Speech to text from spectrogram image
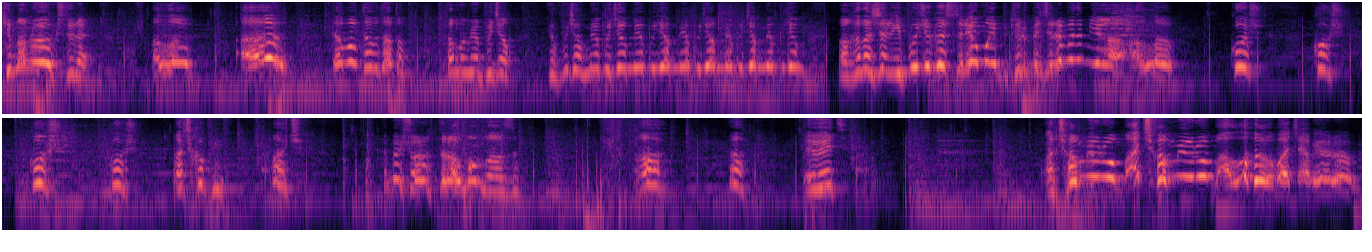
Kim lan o öksüren? Allah'ım. Aa, tamam tamam tamam. Tamam yapacağım. Yapacağım yapacağım yapacağım yapacağım yapacağım yapacağım. Arkadaşlar ipucu gösteriyor ama bir türlü beceremedim ya. Allah'ım. Koş. Koş. Koş. Koş. Aç kapıyı. Aç. Hemen şu anahtarı almam lazım. Ah. Ah. Evet. Açamıyorum, açamıyorum. Allah'ım açamıyorum.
